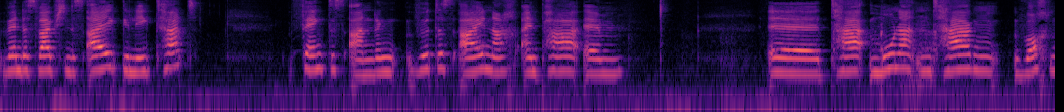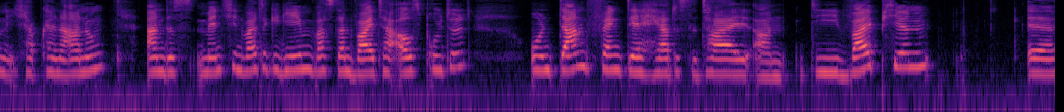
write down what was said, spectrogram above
wenn das Weibchen das Ei gelegt hat, fängt es an. Dann wird das Ei nach ein paar ähm, äh, Ta Monaten, Tagen, Wochen, ich habe keine Ahnung, an das Männchen weitergegeben, was dann weiter ausbrütet. Und dann fängt der härteste Teil an. Die Weibchen äh,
